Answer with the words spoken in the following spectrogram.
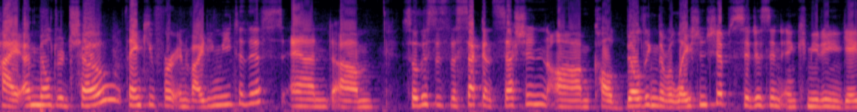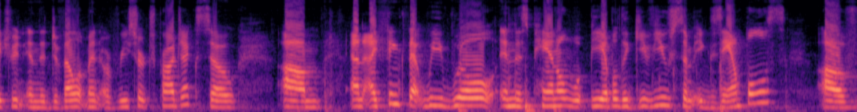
Hi, I'm Mildred Cho. Thank you for inviting me to this. And um, so this is the second session um, called Building the Relationship, Citizen and Community Engagement in the Development of Research Projects. So, um, and I think that we will, in this panel, will be able to give you some examples of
